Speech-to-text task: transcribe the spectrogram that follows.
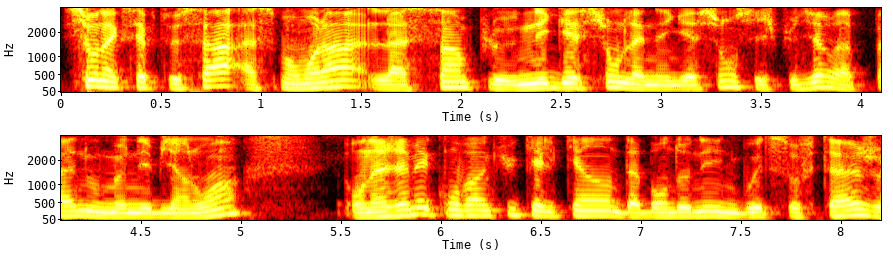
Si on accepte ça, à ce moment-là, la simple négation de la négation, si je puis dire, va pas nous mener bien loin. On n'a jamais convaincu quelqu'un d'abandonner une bouée de sauvetage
